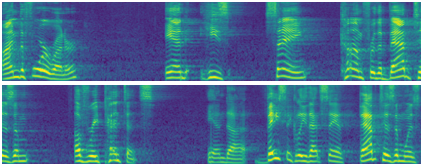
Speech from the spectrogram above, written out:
I'm the forerunner. And he's saying, come for the baptism of repentance. And uh, basically, that's saying baptism was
